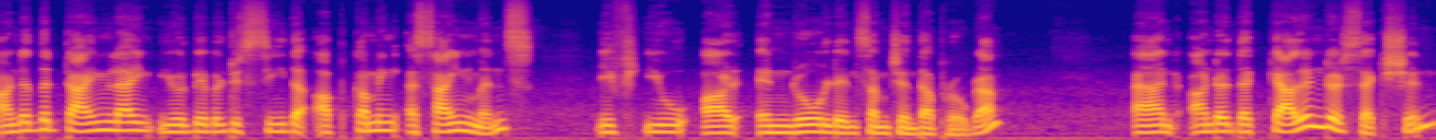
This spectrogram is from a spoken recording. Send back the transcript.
Under the timeline, you will be able to see the upcoming assignments if you are enrolled in some Cheenta program. And under the calendar section,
